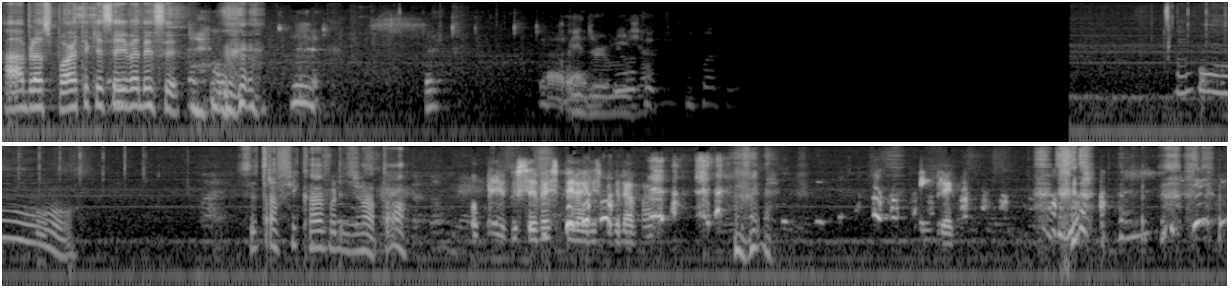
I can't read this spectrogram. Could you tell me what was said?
Abre as portas que esse aí vai descer. Fui dormir já. Oh. Você trafica árvore de Natal? Ô prego, você vai esperar eles pra gravar? Em prego.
